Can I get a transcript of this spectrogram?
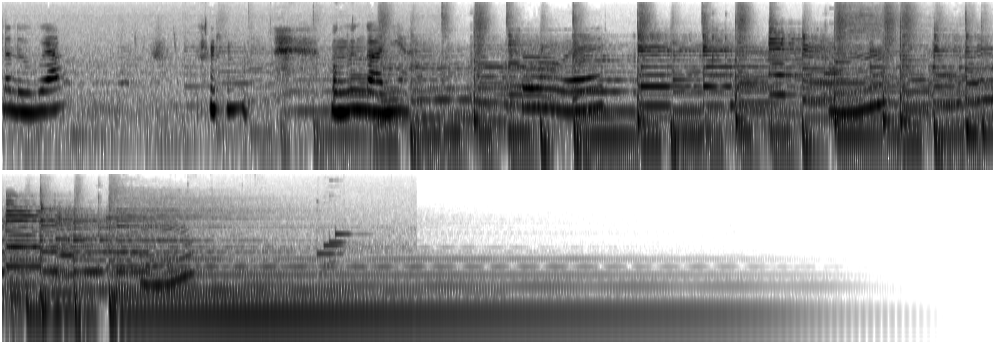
나 누구야? 먹는 거 아니야.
